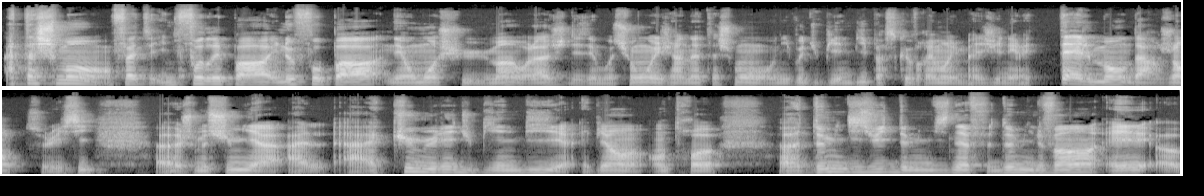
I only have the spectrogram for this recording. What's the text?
attachement, en fait, il ne faudrait pas, il ne faut pas. Néanmoins, je suis humain, voilà, j'ai des émotions et j'ai un attachement au niveau du BNB parce que vraiment, il m'a généré tellement d'argent, celui-ci. Euh, je me suis mis à, accumuler du BNB, eh bien, entre 2018, 2019, 2020 et euh,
